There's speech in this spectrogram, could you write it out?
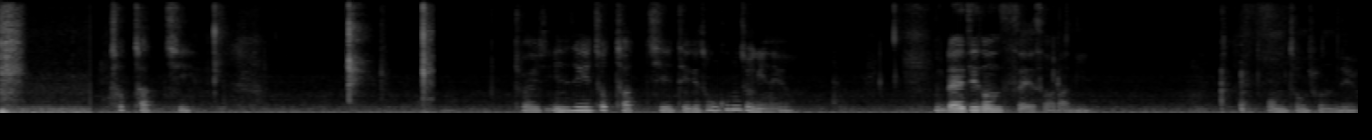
첫 자취. 저희 인생의 첫 자취 되게 성공적이네요. 레지던스에서라니 엄청 좋네요.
